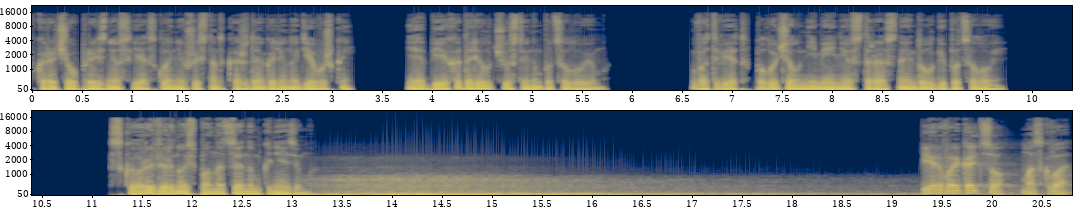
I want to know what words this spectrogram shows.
Вкратчиво произнес я, склонившись над каждой оголенной девушкой, и обеих одарил чувственным поцелуем. В ответ получил не менее страстный и долгий поцелуй. «Скоро вернусь полноценным князем», Первое кольцо, Москва.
